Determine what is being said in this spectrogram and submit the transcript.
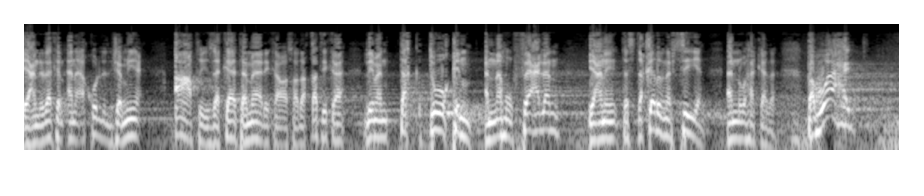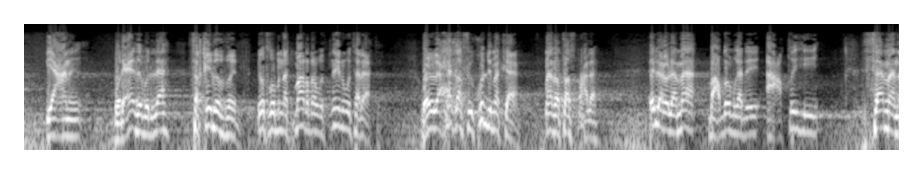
يعني لكن أنا أقول للجميع أعطي زكاة مالك وصدقتك لمن توقن أنه فعلا يعني تستقر نفسيا أنه هكذا طب واحد يعني والعياذ بالله ثقيل الظل يطلب منك مرة واثنين وثلاثة ويلاحقك في كل مكان ماذا تصنع له؟ العلماء بعضهم قال إيه؟ أعطه ثمن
